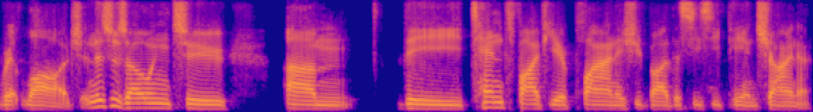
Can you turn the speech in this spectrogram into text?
writ large, and this was owing to um, the 10th five-year plan issued by the CCP in China.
